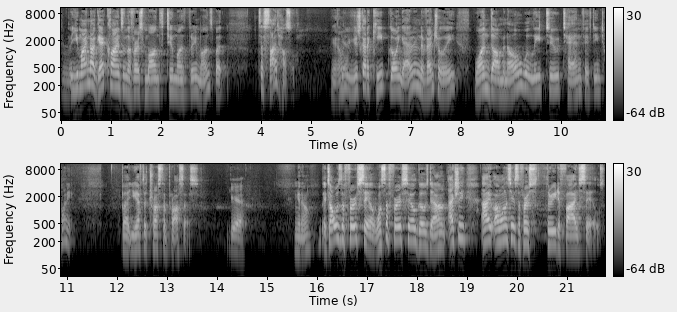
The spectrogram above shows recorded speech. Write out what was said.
Hmm. You might not get clients in the first month, two months, three months, but it's a side hustle. You know, Yeah. you just got to keep going at it, and eventually one domino will lead to 10, 15, 20. But you have to trust the process. Yeah, You know, it's always the first sale. Once the first sale goes down, actually, I, I want to say it's the first three to five sales.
